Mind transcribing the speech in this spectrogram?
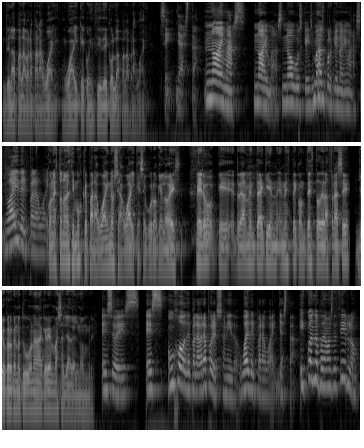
de la palabra Paraguay. Guay que coincide con la palabra guay. Sí, ya está. No hay más. No hay más. No busquéis más porque no hay más. Guay del Paraguay. Con esto no decimos que Paraguay no sea guay, que seguro que lo es. Pero que realmente aquí en, en este contexto de la frase yo creo que no tuvo nada que ver más allá del nombre. Eso es. Es un juego de palabra por el sonido. Guay del Paraguay. Ya está. ¿Y cuándo podemos decirlo?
